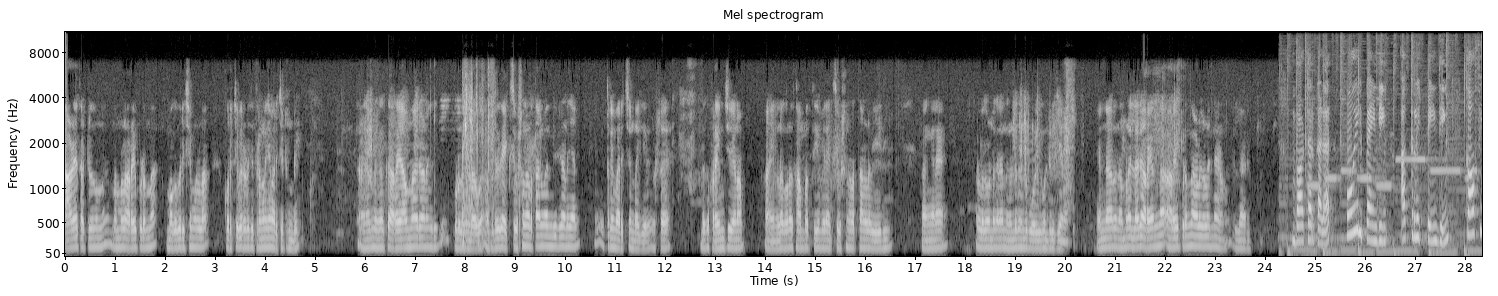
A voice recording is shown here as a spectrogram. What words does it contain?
താഴെ തട്ടിൽ നിന്ന് നമ്മൾ അറിയപ്പെടുന്ന മുഖപരിചയമുള്ള കുറച്ച് പേരുടെ ചിത്രങ്ങൾ ഞാൻ വരച്ചിട്ടുണ്ട്. അങ്ങനെ നിങ്ങൾക്ക് അറിയാവുന്നവരാണെങ്കിൽ കൂടുതലുണ്ടാവുക അപ്പോൾ ഇത് എക്സിബിഷൻ നടത്താൻ വേണ്ടിയിട്ടാണ് ഞാൻ ഇത്രയും വരച്ചുണ്ടാക്കിയത്. പക്ഷേ ഇതൊക്കെ ഫ്രെയിം ചെയ്യണം. അതിനുള്ള കുറേ സാമ്പത്തികം പിന്നെ എക്സിബിഷൻ നടത്താനുള്ള വേദി അങ്ങനെ ഉള്ളതുകൊണ്ട് ഇങ്ങനെ നീണ്ടു നീണ്ടു പോയിക്കൊണ്ടിരിക്കുകയാണ്. എന്നാൽ നമ്മളെല്ലാവരും അറിയുന്ന അറിയപ്പെടുന്ന ആളുകൾ തന്നെയാണ് എല്ലാവരും. Water colour oil painting acrylic painting coffee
